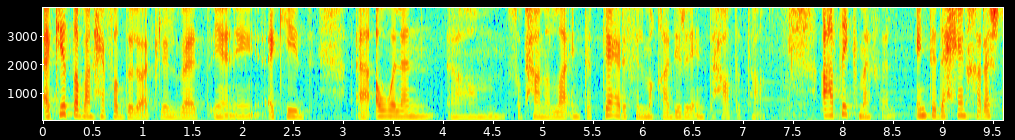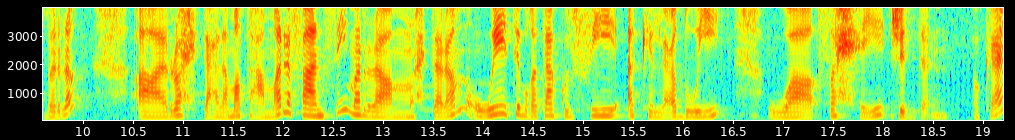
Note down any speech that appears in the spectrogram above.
أكيد طبعا حيفضلوا أكل البيت يعني أكيد. اولا آم، سبحان الله أنت بتعرف المقادير اللي أنت حاططها. أعطيك مثل. أنت دحين خرجت برا آه، رحت على مطعم مرة fancy مرة محترم وتبغى تاكل فيه أكل عضوي وصحي جدا. أوكي؟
